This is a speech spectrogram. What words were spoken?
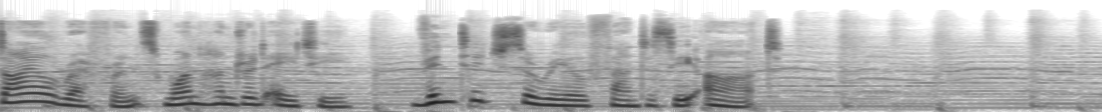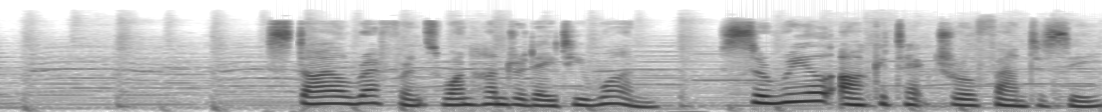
Style reference 180. Vintage surreal fantasy art. Style reference 181. Surreal architectural fantasy.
